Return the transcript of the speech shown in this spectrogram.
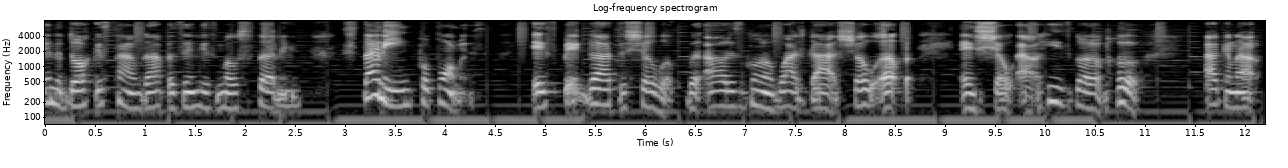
In the darkest time, God present his most stunning, stunning performance. Expect God to show up, but all this gonna watch God show up and show out. He's gonna, I cannot,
